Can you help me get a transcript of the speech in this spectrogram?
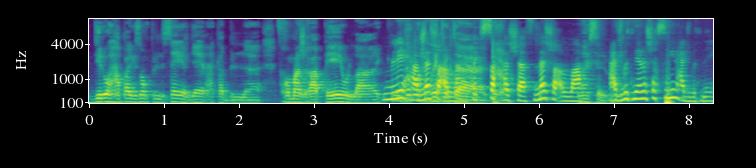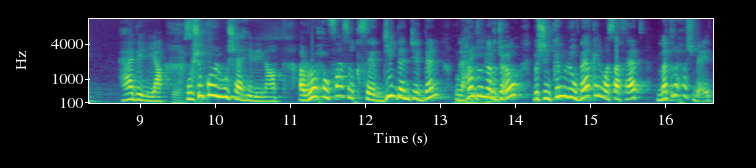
ديروها par exemple ساير داير هكا بال fromage râpé ولا مليحة واش ما شاء الله يعطيك الصحة ديروها. شاف ما شاء الله. الله يسلمك. عجبتني أنا شخصيا عجبتني. هذه هي. وش نقول للمشاهدين نروحوا فاصل قصير جدا جدا ونعاودوا نرجعوا باش نكملوا باقي الوصفات. ما تروحوش بعيد.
